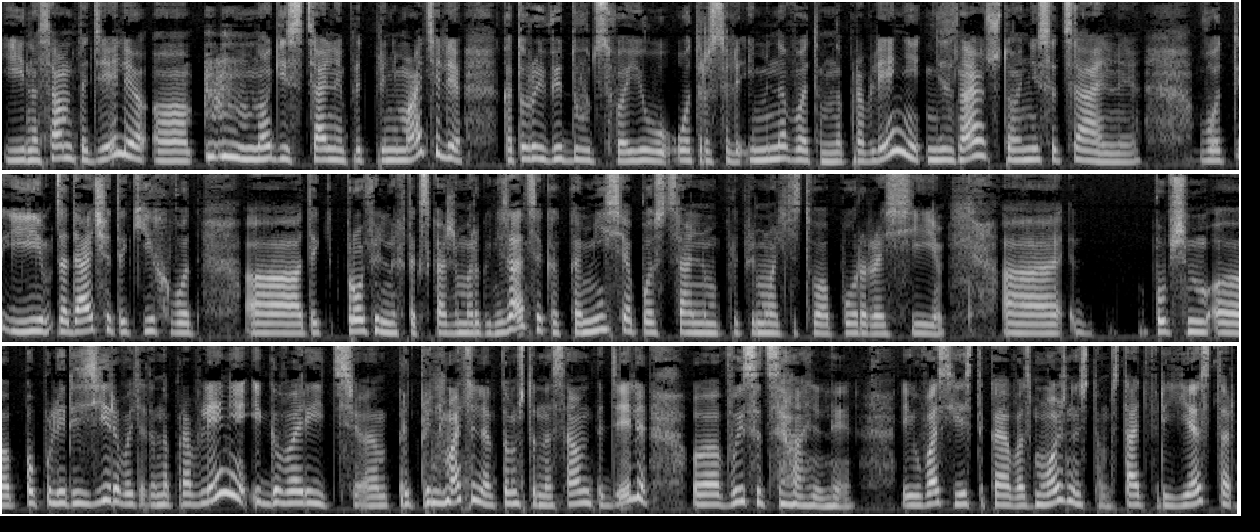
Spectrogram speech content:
и на самом-то деле многие социальные предприниматели, которые ведут свою отрасль именно в этом направлении, не знают, что они социальные. Вот. И задача таких вот э, таких профильных, так скажем, организаций, как Комиссия по социальному предпринимательству «Опора России», э, в общем, э, популяризировать это направление и говорить э, предпринимателям о том, что на самом-то деле э, вы социальные. И у вас есть такая возможность там, стать в реестр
